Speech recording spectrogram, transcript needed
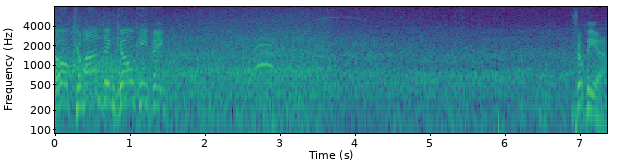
Oh, commanding goalkeeping. Trippier.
